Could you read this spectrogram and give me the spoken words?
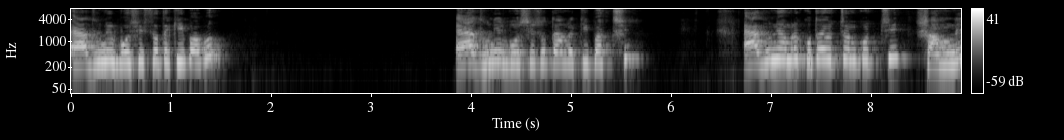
অ্যা ধ্বনির বৈশিষ্ট্যতে কি পাবো? অ্যা ধ্বনির বৈশিষ্ট্যতে আমরা কি পাচ্ছি? অ্যা ধ্বনি আমরা কোথায় উচ্চারণ করছি? সামনে।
